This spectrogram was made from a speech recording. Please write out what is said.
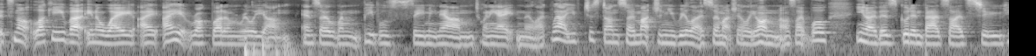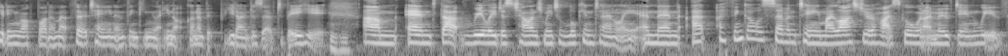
it's not lucky, but in a way, I, I hit rock bottom really young. And so when people see me now, I'm 28, and they're like, wow, you've just done so much and you realize so much early on. And I was like, well, you know, there's good and bad sides to hitting rock bottom at 13 and thinking that you're not going to, you don't deserve to be here. Mm-hmm. Um, and that really just challenged me to look internally. And then at, I think I was 17, my last year of high school, when I moved in with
